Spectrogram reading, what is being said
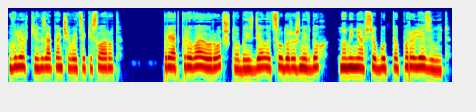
В легких заканчивается кислород. Приоткрываю рот, чтобы сделать судорожный вдох, но меня все будто парализует.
